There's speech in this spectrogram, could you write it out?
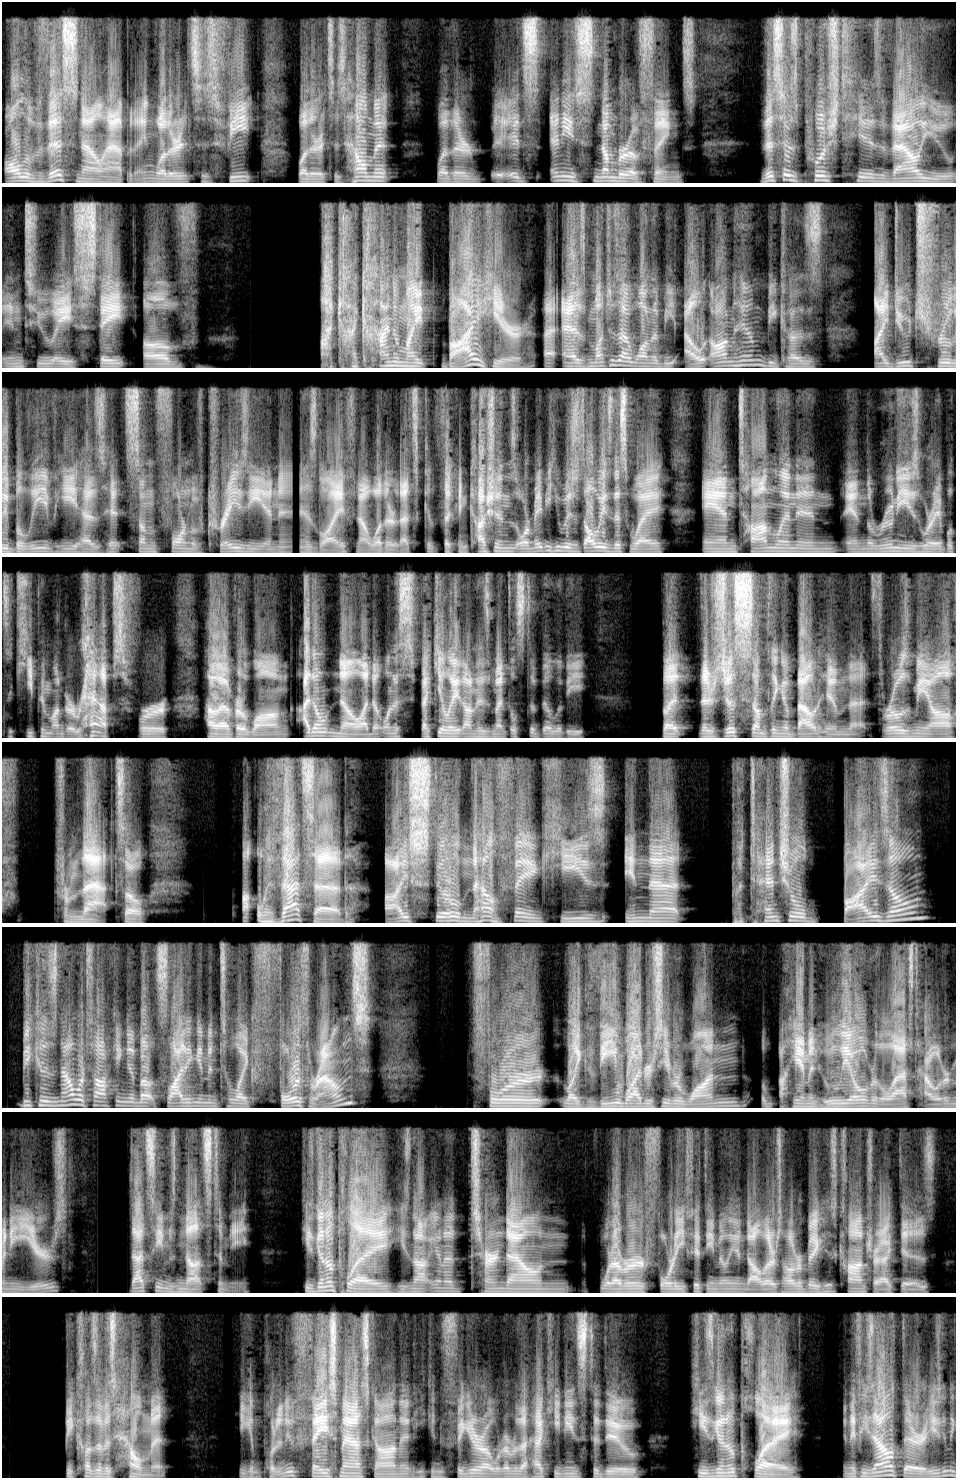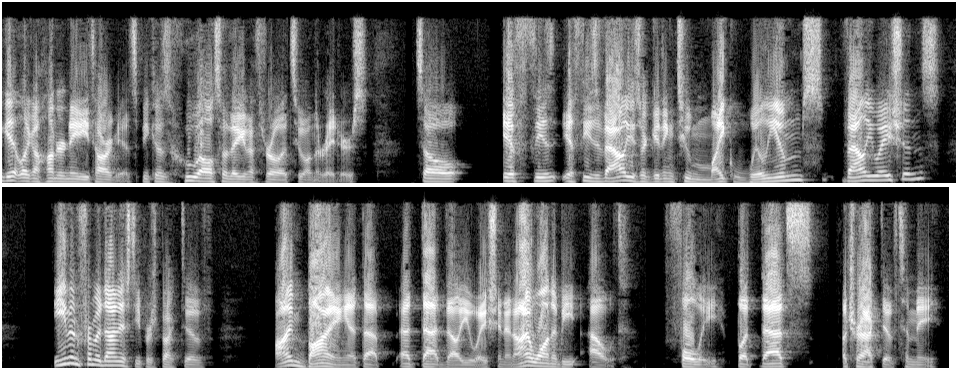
All of this now happening, whether it's his feet, whether it's his helmet, whether it's any number of things, this has pushed his value into a state of I, I kind of might buy here as much as I want to be out on him because I do truly believe he has hit some form of crazy in his life. Now, whether that's the concussions or maybe he was just always this way, and Tomlin and and the Rooneys were able to keep him under wraps for however long. I don't know. I don't want to speculate on his mental stability, but there's just something about him that throws me off from that. So, uh, with that said, I still now think he's in that potential buy zone because now we're talking about sliding him into like fourth rounds for like the wide receiver one, him and Julio over the last however many years. That seems nuts to me. He's going to play. He's not going to turn down whatever 40, 50 million dollars, however big his contract is, because of his helmet. He can put a new face mask on it. He can figure out whatever the heck he needs to do. He's going to play and if he's out there, he's going to get like 180 targets because who else are they going to throw it to on the Raiders? So if these if these values are getting to Mike Williams valuations, even from a dynasty perspective, I'm buying at that at that valuation and I want to be out fully, but that's attractive to me.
